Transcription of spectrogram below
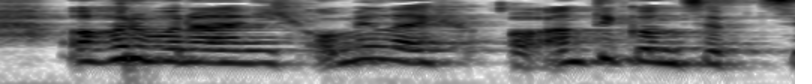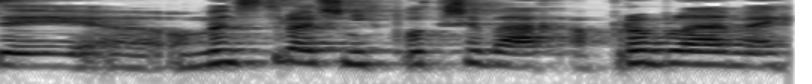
o hormonálních omylech, o antikoncepci, o menstruačních potřebách a problémech,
